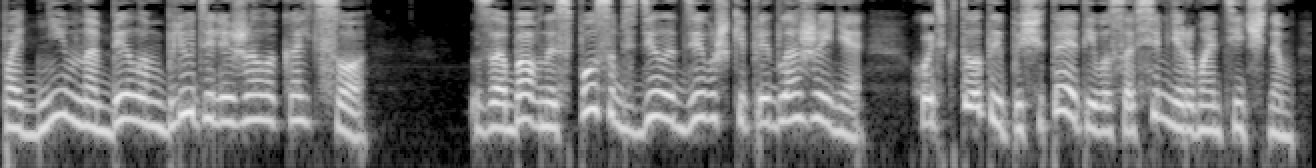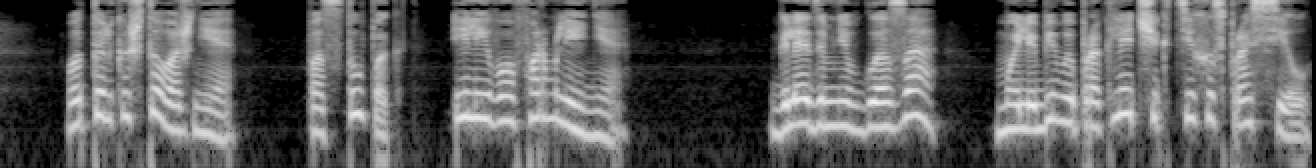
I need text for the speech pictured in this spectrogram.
Под ним на белом блюде лежало кольцо. Забавный способ сделать девушке предложение, хоть кто-то и посчитает его совсем не романтичным. Вот только что важнее — поступок или его оформление? Глядя мне в глаза, мой любимый проклятчик тихо спросил.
